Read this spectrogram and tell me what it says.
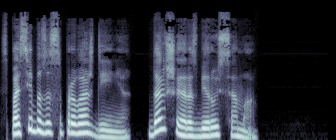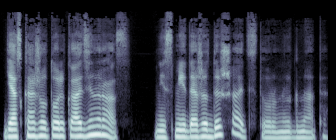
Спасибо за сопровождение. Дальше я разберусь сама. Я скажу только один раз. Не смей даже дышать в сторону Игната.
